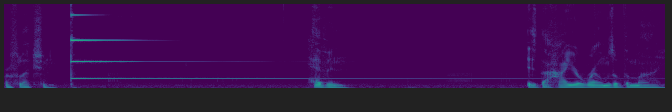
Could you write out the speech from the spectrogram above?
reflection. Heaven is the higher realms of the mind.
